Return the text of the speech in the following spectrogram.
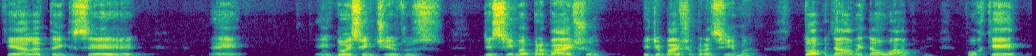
que ela tem que ser é, em dois sentidos, de cima para baixo e de baixo para cima, top-down e down-up, porque,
